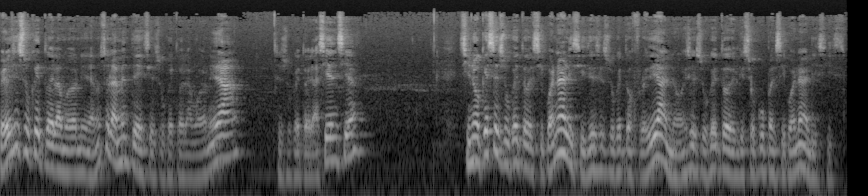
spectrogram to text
Pero ese sujeto de la modernidad no solamente es el sujeto de la modernidad, es el sujeto de la ciencia, sino que es el sujeto del psicoanálisis, es el sujeto freudiano, es el sujeto del que se ocupa el psicoanálisis.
